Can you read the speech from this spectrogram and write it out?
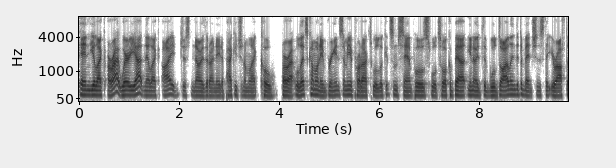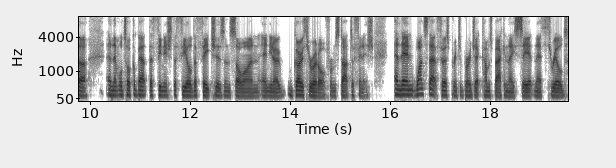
And you're like, "All right, where are you at?" And they're like, "I just know that I need a package." And I'm like, "Cool. All right, well, let's come on in, bring in some of your products. We'll look at some samples. We'll talk about, you know, the, we'll dial in the dimensions that you're after, and then we'll talk about the finish, the feel, the features, and so on. And you know, go through it all from start to finish. And then once that first printed project comes back and they see it and they're thrilled,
